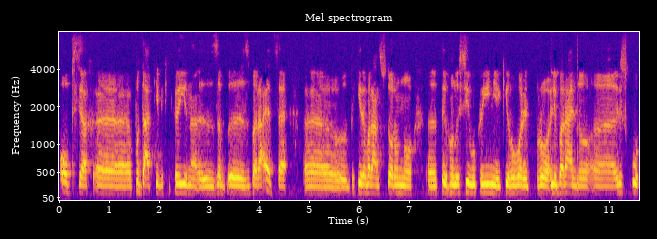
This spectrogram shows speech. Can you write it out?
обсяг е, податків, які країна е, збирає. Це такий реверанс в сторону е, тих голосів в Україні, які говорять про ліберальну е, різку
